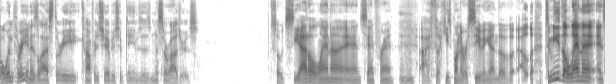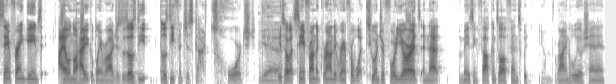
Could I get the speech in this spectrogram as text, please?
0 3 in his last three conference championship games is Mr. Rodgers. So it's Seattle, Atlanta, and San Fran. Mm-hmm. I feel like he's on the receiving end of. uh, to me, the Atlanta and San Fran games, I don't know how you could blame Rodgers because those de- those defense just got torched. Yeah. you talk about San Fran on the ground. They ran for what 240 yards, and that amazing Falcons offense with you know, Ryan Julio Shannon.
